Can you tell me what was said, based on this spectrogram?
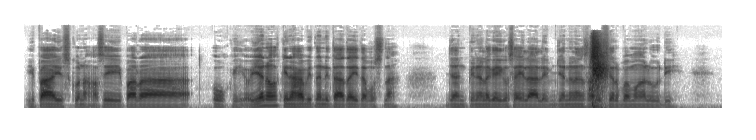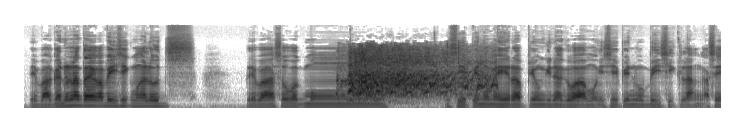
ipaayos ko na kasi para okay. O yan o, kinakabit na ni tatay tapos na. Diyan, pinalagay ko sa ilalim. Diyan na lang sa reserva mga lodi. 'Di ba? Ganun lang tayo ka-basic mga loads. 'Di ba? So wag mong isipin na mahirap yung ginagawa mo. Isipin mo basic lang kasi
